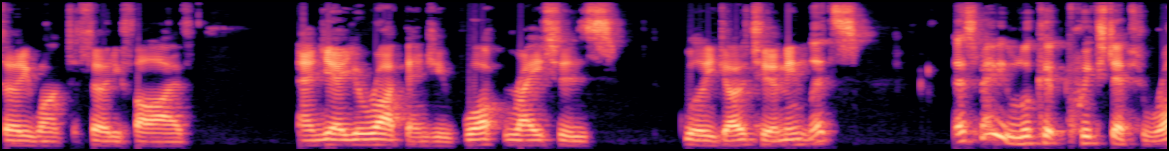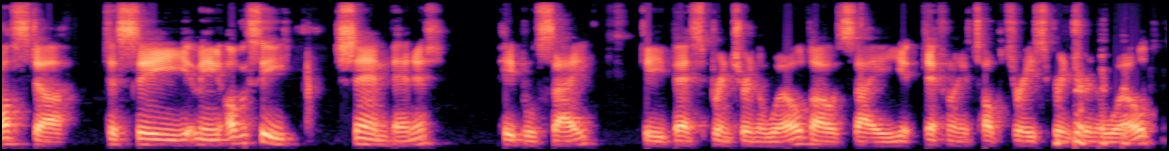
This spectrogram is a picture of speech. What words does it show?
31 to 35. And yeah, you're right, Benji. What races will he go to? I mean, let's let's maybe look at Quickstep's roster to see. I mean, obviously Sam Bennett, people say the best sprinter in the world. I would say definitely a top three sprinter in the world.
